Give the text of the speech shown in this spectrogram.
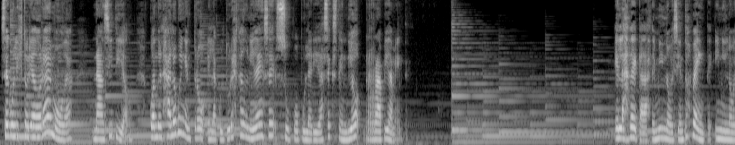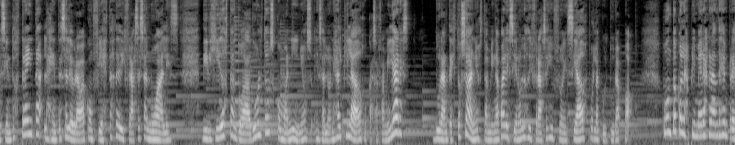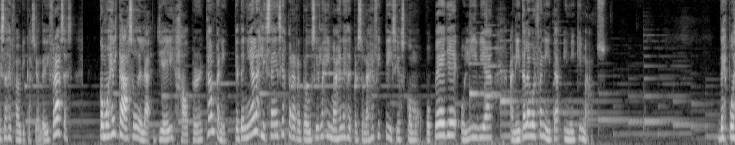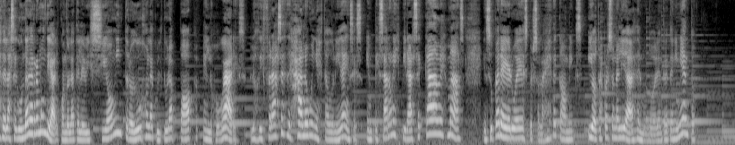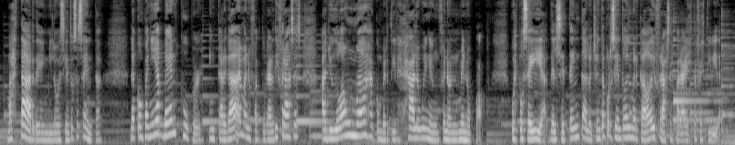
Según la historiadora de moda, Nancy Deal, cuando el Halloween entró en la cultura estadounidense, su popularidad se extendió rápidamente. En las décadas de 1920 y 1930, la gente celebraba con fiestas de disfraces anuales, dirigidos tanto a adultos como a niños en salones alquilados o casas familiares. Durante estos años también aparecieron los disfraces influenciados por la cultura pop, junto con las primeras grandes empresas de fabricación de disfraces, como es el caso de la J. Halpern Company, que tenía las licencias para reproducir las imágenes de personajes ficticios como Popeye, Olivia, Anita la huerfanita y Mickey Mouse. Después de la Segunda Guerra Mundial, cuando la televisión introdujo la cultura pop en los hogares, los disfraces de Halloween estadounidenses empezaron a inspirarse cada vez más en superhéroes, personajes de cómics y otras personalidades del mundo del entretenimiento. Más tarde, en 1960, la compañía Ben Cooper, encargada de manufacturar disfraces, ayudó aún más a convertir Halloween en un fenómeno pop, pues poseía del 70 al 80% del mercado de disfraces para esta festividad.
